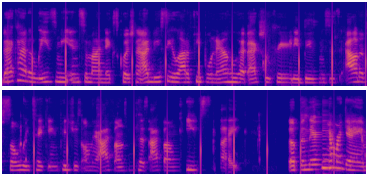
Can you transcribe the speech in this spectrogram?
that kind of leads me into my next question. I do see a lot of people now who have actually created businesses out of solely taking pictures on their iPhones because iPhone keeps like up in their camera game.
